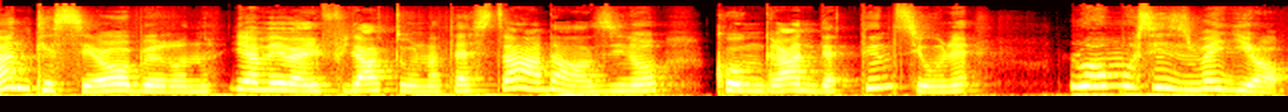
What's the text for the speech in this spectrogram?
Anche se Oberon gli aveva infilato una testa ad asino con grande attenzione, l'uomo si svegliò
